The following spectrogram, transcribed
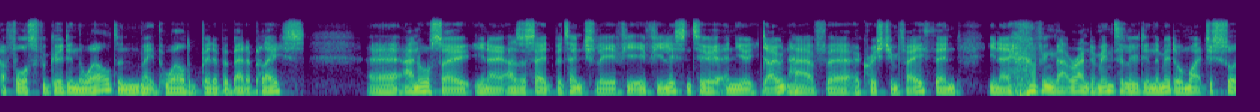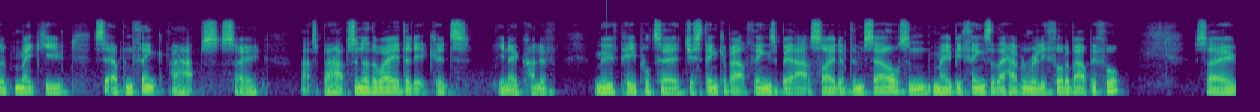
a force for good in the world and make the world a bit of a better place. Uh, and also, you know, as I said, potentially, if you if you listen to it and you don't have uh, a Christian faith, then you know having that random interlude in the middle might just sort of make you sit up and think, perhaps. So that's perhaps another way that it could, you know, kind of move people to just think about things a bit outside of themselves and maybe things that they haven't really thought about before. So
